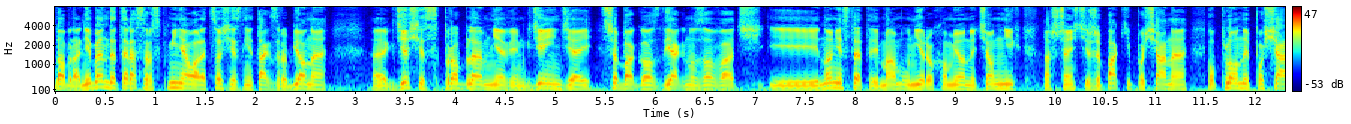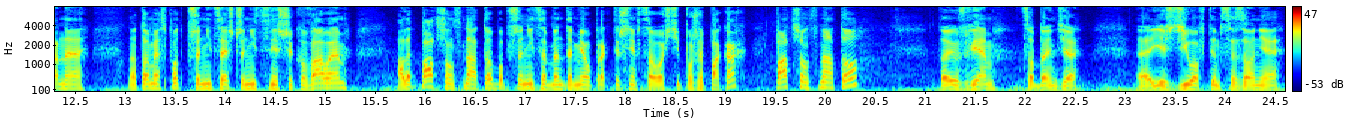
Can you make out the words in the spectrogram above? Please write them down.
Dobra, nie będę teraz rozkminiał, ale coś jest nie tak zrobione. E, Gdzieś jest problem, nie wiem, gdzie indziej. Trzeba go zdiagnozować i no niestety mam unieruchomiony ciągnik. Na szczęście rzepaki posiane, poplony posiane. Natomiast pod pszenicę jeszcze nic nie szykowałem. Ale patrząc na to, bo pszenicę będę miał praktycznie w całości po rzepakach, patrząc na to, to już wiem, co będzie e, jeździło w tym sezonie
